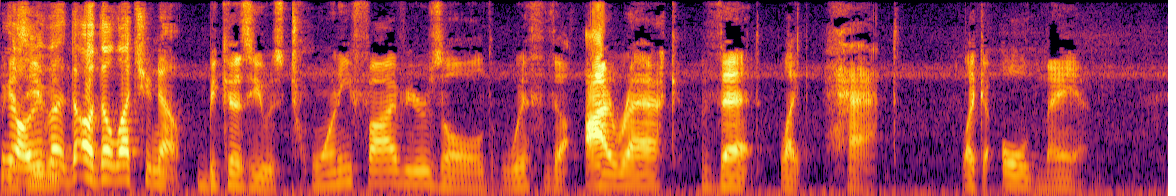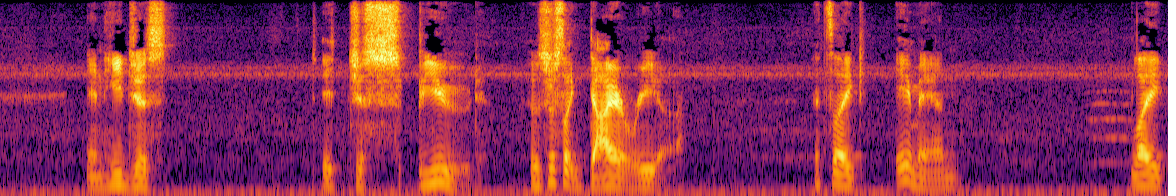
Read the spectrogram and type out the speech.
Because, Oh, he was, oh, they'll let you know. because he was 25 years old with the Iraq vet like hat, like an old man, and he just it just spewed. It was just like diarrhea. It's like, hey man, like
